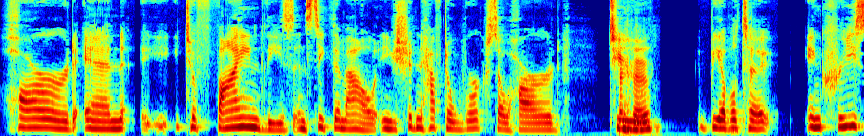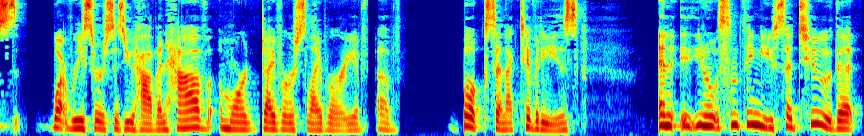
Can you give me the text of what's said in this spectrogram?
hard and to find these and seek them out and you shouldn't have to work so hard to mm-hmm. be able to increase what resources you have and have a more diverse library of, of books and activities and you know something you said too that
